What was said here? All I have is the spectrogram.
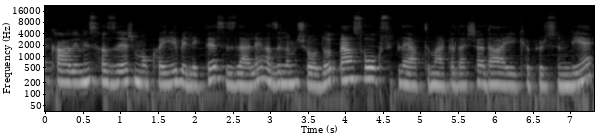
Ve kahvemiz hazır. Mokayı birlikte sizlerle hazırlamış olduk. Ben soğuk sütle yaptım arkadaşlar daha iyi köpürsün diye.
